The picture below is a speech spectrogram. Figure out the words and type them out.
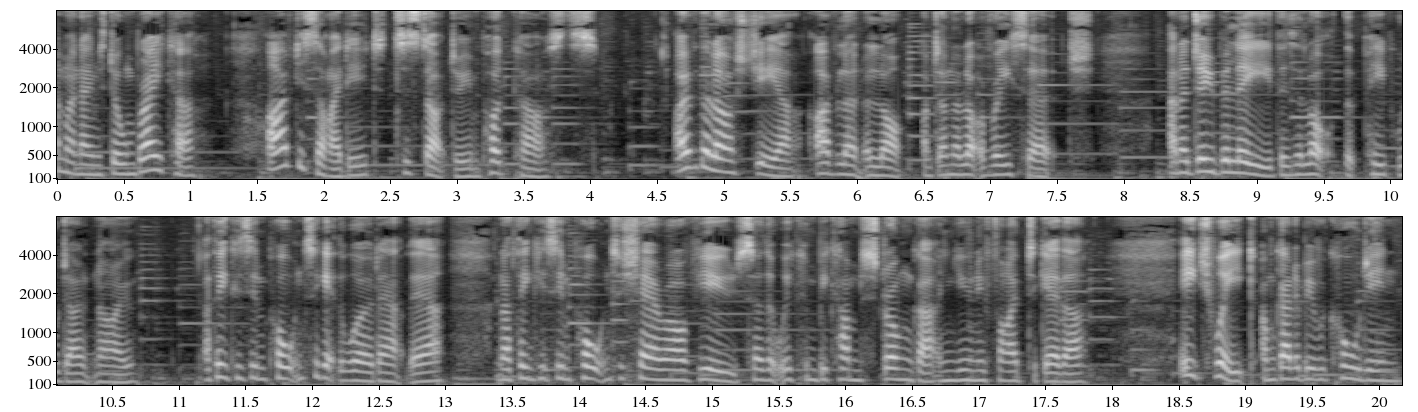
my name's Dawn Breaker. I've decided to start doing podcasts. Over the last year, I've learnt a lot. I've done a lot of research, and I do believe there's a lot that people don't know. I think it's important to get the word out there, and I think it's important to share our views so that we can become stronger and unified together. Each week, I'm going to be recording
